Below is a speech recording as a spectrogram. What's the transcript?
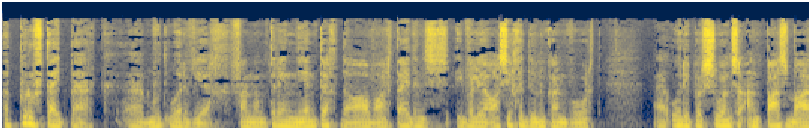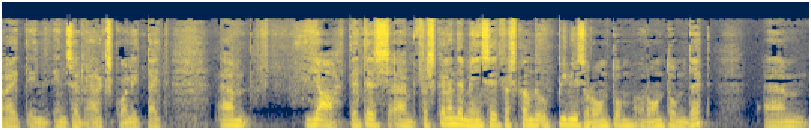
'n proeftydperk uh, moet oorweeg van omtrent 90 dae waar tydens evaluasie gedoen kan word uh, oor die persoon se aanpasbaarheid en en sy werkskwaliteit. Ehm um, Ja, dit is ehm um, verskillende mense het verskillende opinies rondom rondom dit. Ehm um,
